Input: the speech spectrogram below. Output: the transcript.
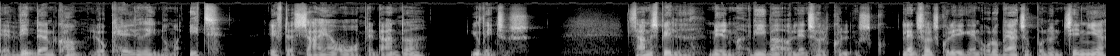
Da vinteren kom, lå Cagliari nummer et, efter sejre over blandt andre Juventus. Samspillet mellem Riva og landsholdskollegaen Roberto Bononcenia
